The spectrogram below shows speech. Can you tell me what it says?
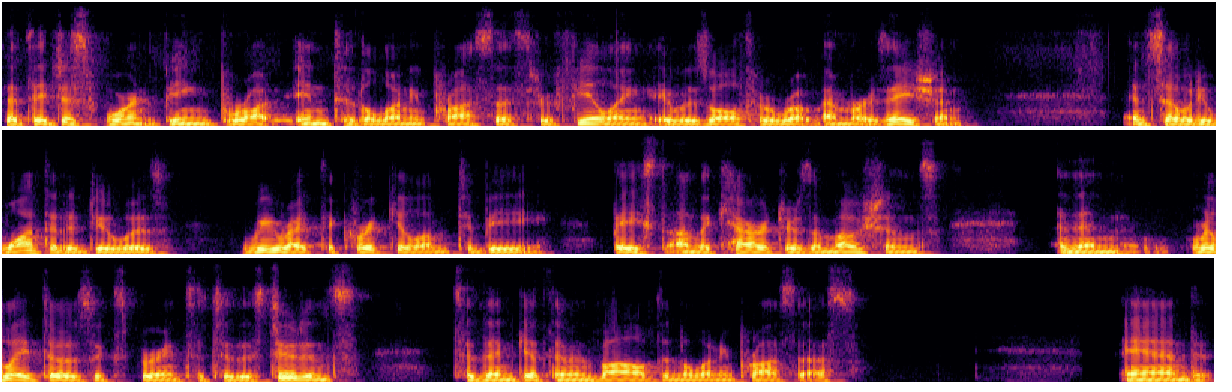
That they just weren't being brought into the learning process through feeling, it was all through rote memorization. And so what he wanted to do was rewrite the curriculum to be based on the character's emotions and then relate those experiences to the students to then get them involved in the learning process. And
